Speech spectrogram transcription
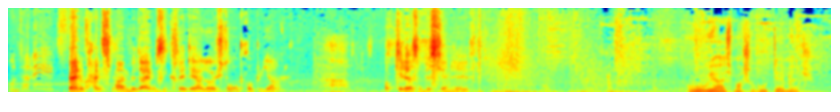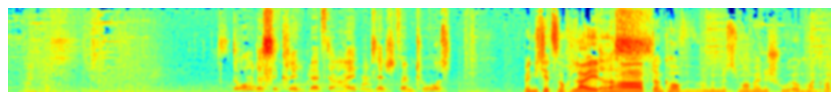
Unterwegs. Ja, du kannst mal mit einem Sekret der Erleuchtung probieren. Ob dir das ein bisschen hilft. Oh ja, ich mach schon gut Damage. So, das Sekret bleibt erhalten, selbst beim Tod. Wenn ich jetzt noch Leiden Das- hab, dann kaufe, dann müsste ich mal meine Schuhe irgendwann ab.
